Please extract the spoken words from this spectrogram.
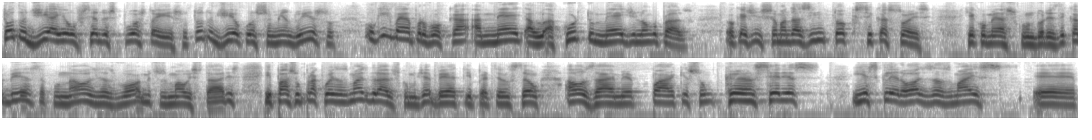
Todo dia eu sendo exposto a isso, todo dia eu consumindo isso, o que vai provocar a, médio, a curto, médio e longo prazo? É o que a gente chama das intoxicações, que começam com dores de cabeça, com náuseas, vômitos, mal-estares e passam para coisas mais graves, como diabetes, hipertensão, Alzheimer, Parkinson, cânceres e escleroses as mais é,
